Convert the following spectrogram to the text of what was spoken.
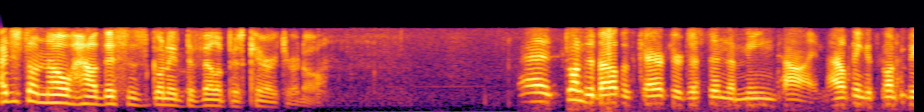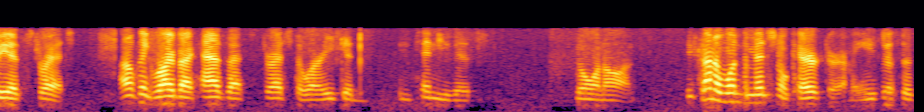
I just don't know how this is going to develop his character at all. Uh, it's going to develop his character just in the meantime. I don't think it's going to be a stretch. I don't think Ryback has that stretch to where he could continue this going on. He's kind of one-dimensional character. I mean, he's just this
